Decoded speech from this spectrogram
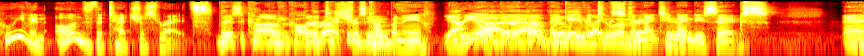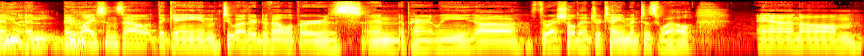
who even owns the Tetris rights? There's a company Um, called the the, Tetris dudes- Company. Yeah, Really? Yeah, they're- yeah. they're they really, gave it like, to him in strict, too. 1996. And and they license out the game to other developers and apparently uh, Threshold Entertainment as well. And um,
